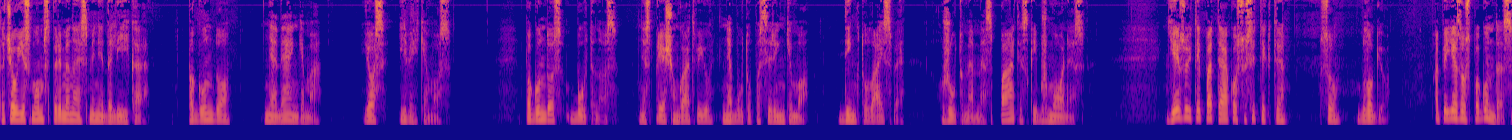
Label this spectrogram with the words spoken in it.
Tačiau jis mums primena esminį dalyką - pagundo nevengiama, jos įveikiamos. Pagundos būtinos, nes priešingų atveju nebūtų pasirinkimo, dinktų laisvė, žūtume mes patys kaip žmonės. Jėzui taip pat teko susitikti su blogiu. Apie Jėzaus pagundas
